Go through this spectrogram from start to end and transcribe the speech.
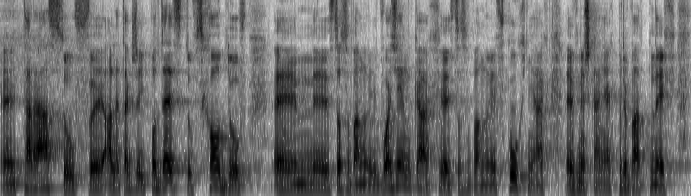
e, tarasów, e, ale także i podestów, schodów. E, Stosowano je w łazienkach, e, stosowano je w kuchniach, e, w mieszkaniach prywatnych,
